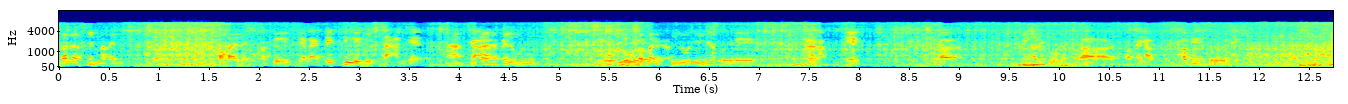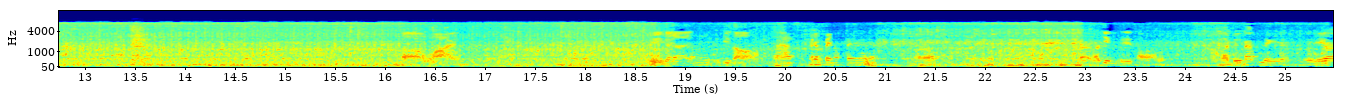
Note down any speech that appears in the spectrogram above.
แล้วจะขึ้นมาเป็นต่อไปเลย ก็คือจะได้เทคที่หนึ่งจุดสามเจ็ดก็จะเป็นรูนี้รูต่ไปลูนี้ครับรูนี้นะครับ x ก็ที่เขาที่ศูนย์ก็ขยับเข้าที่สูน นี้ก็ได้รูที่สองนะฮะไม่จำเป็นต้องไปเลยนะครับแต่ว่าจิ้มรูที่สองขอดูแป๊บหนึ่งตรงนี้ก็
